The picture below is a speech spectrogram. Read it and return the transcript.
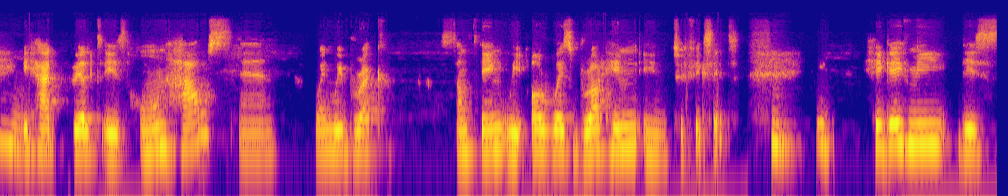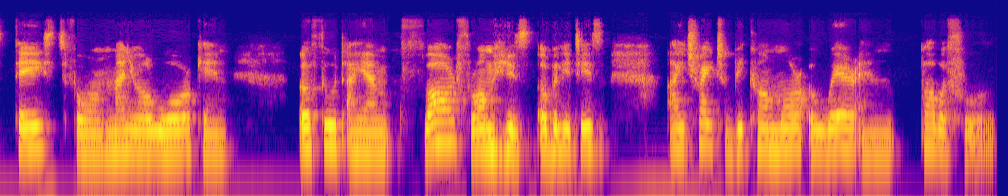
Mm. He had built his own house, and when we broke something, we always brought him in to fix it. Mm. He he gave me this taste for manual work and although I am far from his abilities, I try to become more aware and powerful.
